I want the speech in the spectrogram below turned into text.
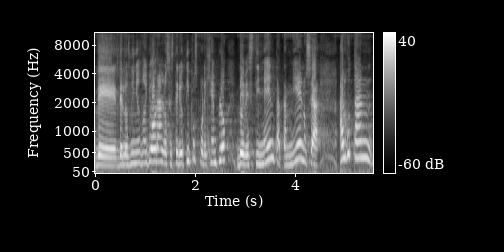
de, los niños no lloran, los estereotipos, por ejemplo, de vestimenta también, o sea, algo tan,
